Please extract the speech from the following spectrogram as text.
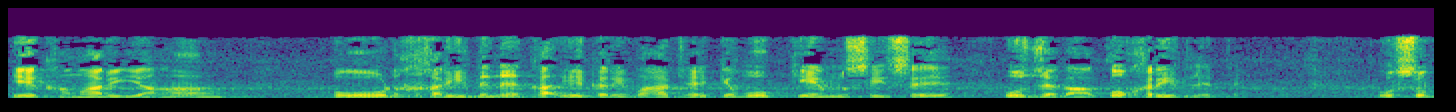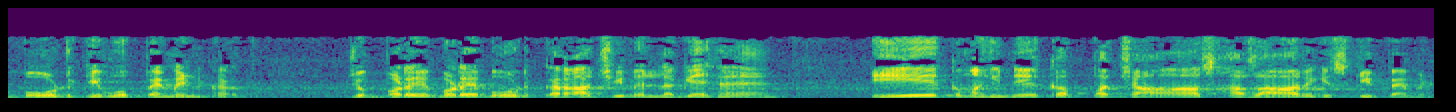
ایک ہماری یہاں بورڈ خریدنے کا ایک رواج ہے کہ وہ کے ایم سی سے اس جگہ کو خرید لیتے اس بورڈ کی وہ پیمنٹ کرتے جو بڑے بڑے بورڈ کراچی میں لگے ہیں، ایک مہینے کا پچاس ہزار اس کی پیمنٹ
